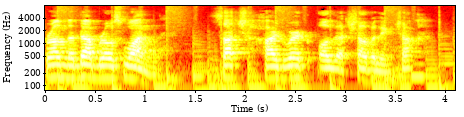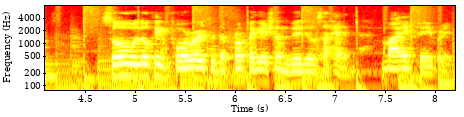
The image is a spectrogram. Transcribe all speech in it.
From the Dub Rose 1, such hard work, all that shoveling, Chuck. So looking forward to the propagation videos ahead. My favorite.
